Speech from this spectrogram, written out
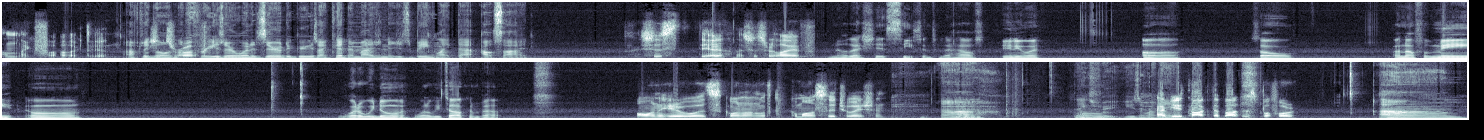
I'm like, fuck, dude. I have to go in the freezer when it's zero degrees. I couldn't imagine it just being like that outside. It's just, yeah, that's just her life. You know that shit seeps into the house. Anyway, uh, so enough of me. Um, what are we doing? What are we talking about? I want to hear what's going on with Kamal's situation. Uh, Thanks Well, for using my Have name. you talked about this before? Um,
